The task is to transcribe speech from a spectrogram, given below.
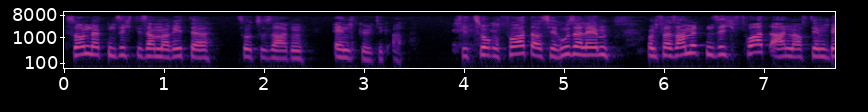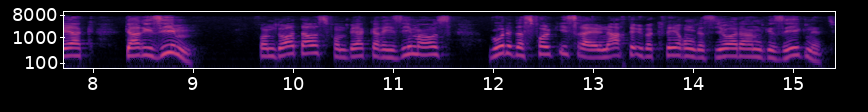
sonderten sich die Samariter sozusagen endgültig ab. Sie zogen fort aus Jerusalem und versammelten sich fortan auf dem Berg Garizim. Von dort aus, vom Berg Garizim aus, wurde das Volk Israel nach der Überquerung des Jordan gesegnet.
